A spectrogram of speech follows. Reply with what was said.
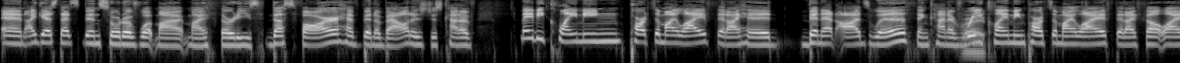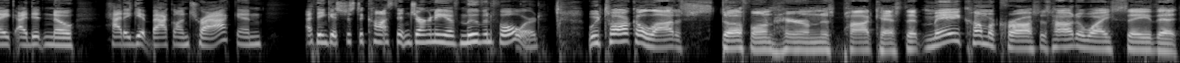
And i guess that's been sort of what my my 30s thus far have been about is just kind of maybe claiming parts of my life that i had been at odds with and kind of right. reclaiming parts of my life that I felt like I didn't know how to get back on track. And I think it's just a constant journey of moving forward. We talk a lot of stuff on here on this podcast that may come across as how do I say that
